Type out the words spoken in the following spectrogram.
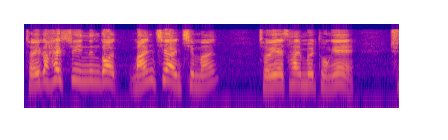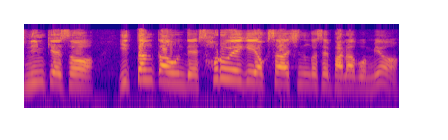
저희가 할 수 있는 것 많지 않지만 저희의 삶을 통해 주님께서 이 땅 가운데 서로에게 역사하시는 것을 바라보며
